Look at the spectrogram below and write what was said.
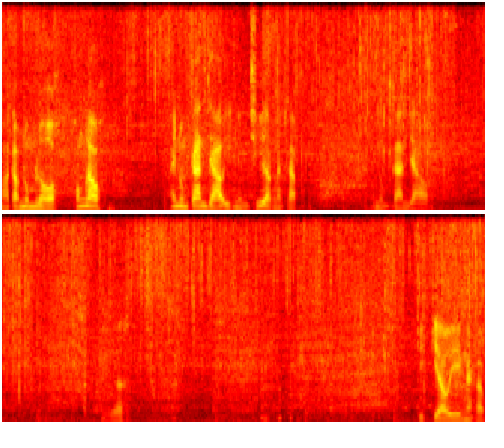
มากับหนุ่มรอของเรา ไอ้หนุ่มก้านยาวอีกหนึ่งเชือกนะครับไอ้หนุ่มก้านยาวเหลือพี่เกี้ยวเองนะครับ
